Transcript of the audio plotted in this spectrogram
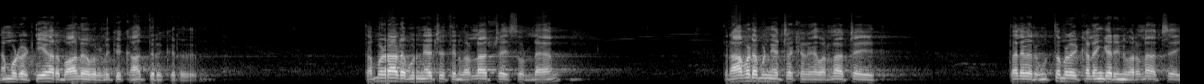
நம்முடைய டிஆர் பாலு அவர்களுக்கு காத்திருக்கிறது. தமிழ்நாடு முன்னேற்றத்தின் வரலாற்றை சொல்ல திராவிட முன்னேற்ற கழக வரலாற்றை தலைவர் முத்தமிழர் கலைஞரின் வரலாற்றை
